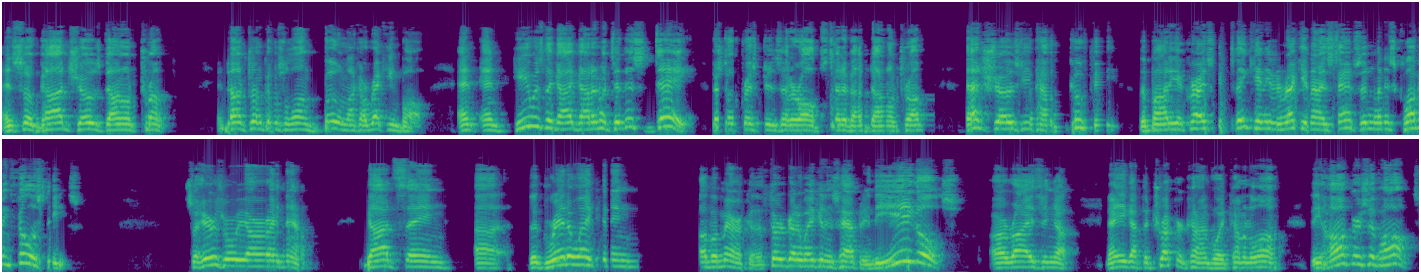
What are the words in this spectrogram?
And so God chose Donald Trump. And Donald Trump comes along, boom, like a wrecking ball. And and he was the guy to know to this day, there's still Christians that are all upset about Donald Trump. That shows you how goofy the body of Christ is. They can't even recognize Samson when he's clubbing Philistines. So here's where we are right now. God saying uh, the great awakening of America, the third great awakening is happening. The eagles are rising up. Now you got the trucker convoy coming along. The honkers have honked,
